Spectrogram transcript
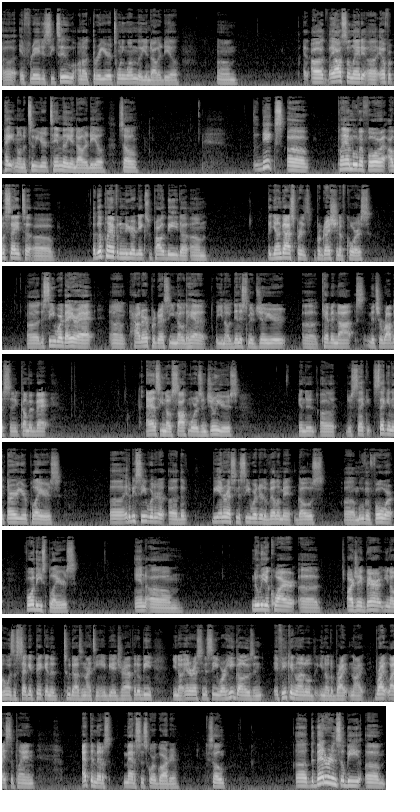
uh, in free agency too on a three year, twenty one million dollar deal. Um, uh, they also landed uh, Elfrid Payton on a two year, ten million dollar deal. So Knicks uh, plan moving forward, I would say to uh, a good plan for the New York Knicks would probably be the um, the young guys pro- progression, of course, uh, to see where they are at, um, how they're progressing. You know, they had you know Dennis Smith Jr., uh, Kevin Knox, Mitchell Robinson coming back as you know sophomores and juniors, and then uh, their second second and third year players. Uh, it'll be see where uh, the be interesting to see where their development goes uh, moving forward for these players. And um, newly acquired uh, R.J. Barrett, you know, who was the second pick in the 2019 NBA draft. It'll be you know interesting to see where he goes and if he can handle you know the bright night bright lights of playing at the Madison Square Garden. So uh, the veterans will be um,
